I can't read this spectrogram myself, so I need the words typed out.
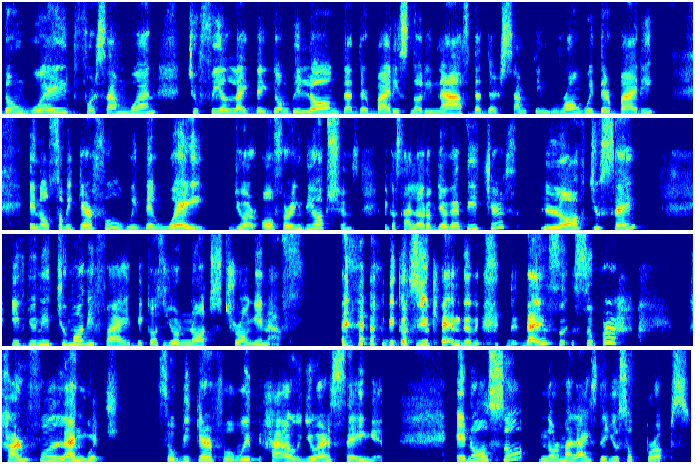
Don't wait for someone to feel like they don't belong, that their body is not enough, that there's something wrong with their body. And also be careful with the way you are offering the options because a lot of yoga teachers love to say, if you need to modify because you're not strong enough because you can't do it. That is super harmful language. So be careful with how you are saying it. And also normalize the use of props.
